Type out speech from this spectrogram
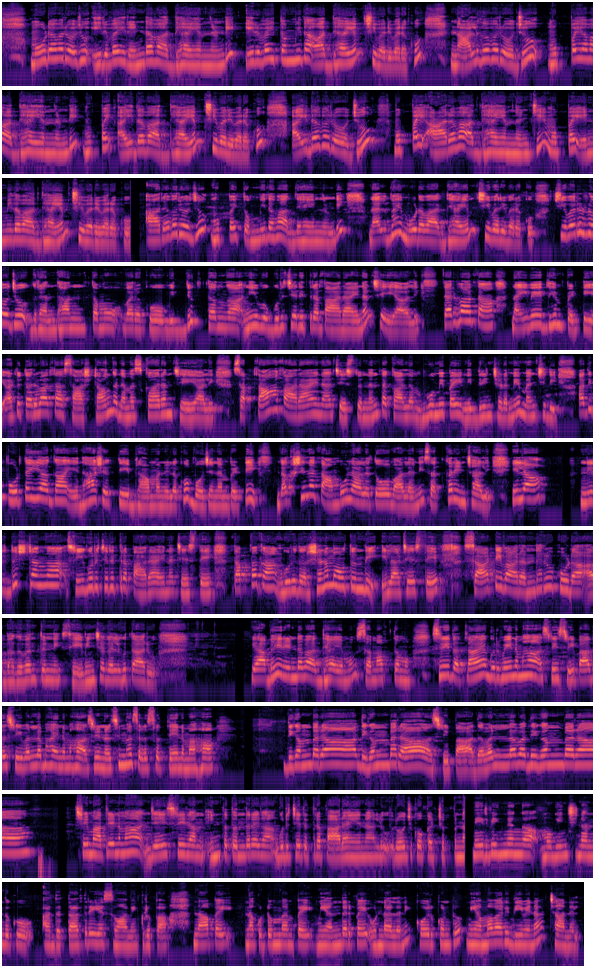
మూడవ రోజు ఇరవై రెండవ అధ్యాయం నుండి ఇరవై తొమ్మిదవ అధ్యాయం చివరి వరకు. నాలుగవ రోజు ముప్పైవ అధ్యాయం నుండి ముప్పై ఐదవ అధ్యాయం చివరి వరకు. ఐదవ రోజు ముప్పై ఆరవ అధ్యాయం నుంచి ముప్పై ఎనిమిదవ అధ్యాయం చివరి వరకు. ఆరవ రోజు ముప్పై తొమ్మిదవ అధ్యాయం నుండి నలభై మూడవ అధ్యాయం చివరి వరకు. చివరి రోజు గ్రంథాంతము వరకు విద్యుక్తంగా నీవు గురుచరిత్ర పారాయణం చేయాలి. తర్వాత నైవేద్యం పెట్టి అటు తర్వాత సాష్టాంగ నమస్కారం చేయాలి. సప్తాహ పారాయణ చేస్తున్నంత కాలం భూమిపై నిద్రించడమే మంచిది. అది పూర్తయ్యాక యథాశక్తి బ్రాహ్మణులకు భోజనం పెట్టి దక్షిణ తాంబూలాలతో వాళ్ళని సత్కరించాలి. ఇలా నిర్దిష్టంగా శ్రీ గురు చరిత్ర పారాయణ చేస్తే తప్పక గురు దర్శనం అవుతుంది ఇలా చేస్తే సాటి వారందరూ కూడా ఆ భగవంతుణ్ణి సేవించగలుగుతారు. యాభై రెండవ అధ్యాయము సమాప్తము. శ్రీ దత్తాయ గురువే నమ. శ్రీ శ్రీపాద శ్రీవల్లభాయ నమ. శ్రీ నరసింహ సరస్వతే నమ. దిగంబరా దిగంబరా. శ్రీపాదవల్లభ దిగంబరా. శ్రీ మాత్రే నమ. జై శ్రీరామ్. ఇంత తొందరగా గురుచరిత్ర పారాయణాలు రోజుకొకటి చొప్పున నిర్విఘ్నంగా ముగించినందుకు ఆ దత్తాత్రేయ స్వామి కృప నాపై నా కుటుంబంపై మీ అందరిపై ఉండాలని కోరుకుంటూ మీ అమ్మవారి దీవెన ఛానల్.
